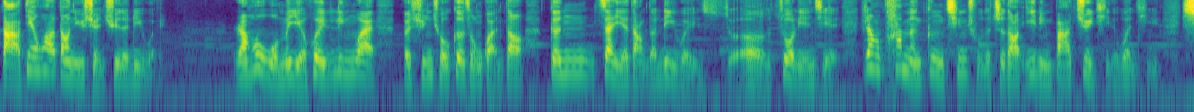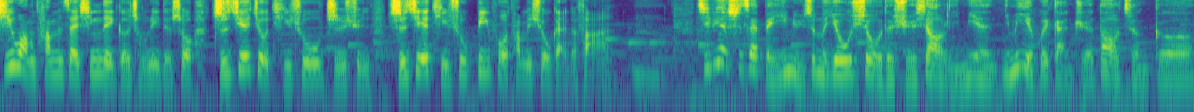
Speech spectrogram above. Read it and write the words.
打电话到你选区的立委。然后我们也会另外呃寻求各种管道跟在野党的立委呃做连结，让他们更清楚的知道一零八具体的问题。希望他们在新内阁成立的时候，直接就提出质询，直接提出逼迫他们修改的法案。嗯，即便是在北一女这么优秀的学校里面，你们也会感觉到整个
